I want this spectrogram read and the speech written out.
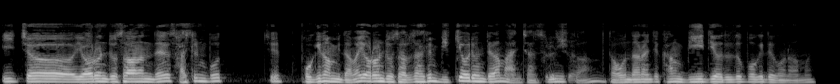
이, 저, 여론조사 하는데 사실 뭐, 이제 보긴 합니다만 여론조사도 사실 믿기 어려운 데가 많지 않습니까? 그렇죠. 더군다나 이제 각 미디어들도 보게 되고 나면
